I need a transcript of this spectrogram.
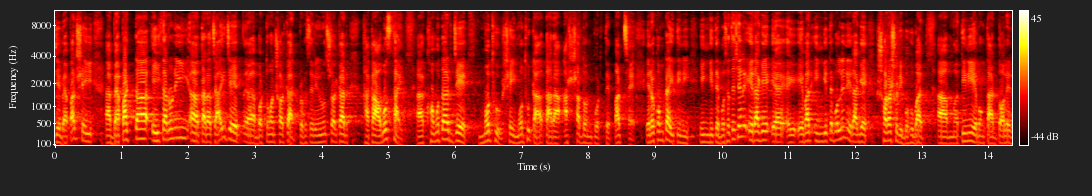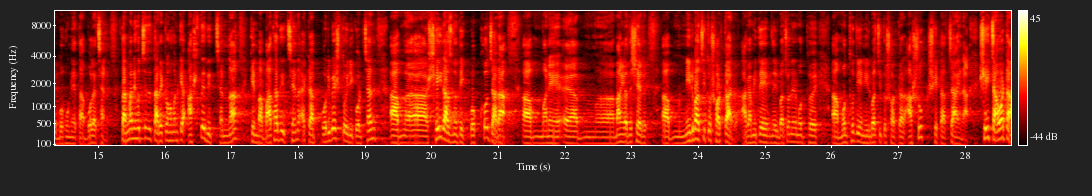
যে ব্যাপার, সেই ব্যাপারটা এই কারণেই তারা চায় যে বর্তমান সরকার, প্রফেসর ইউনুস সরকার থাকা অবস্থায় ক্ষমতার যে মধু, সেই মধুটা তারা আস্বাদন করতে পারছে। এরকমটাই তিনি ইঙ্গিতে বোঝাতে চাইলেন এর আগে এবার ইঙ্গিতে বললেন, এর আগে সরাসরি বহুবার তিনি এবং তার দলের বহু নেতা বলেছেন। তার মানে হচ্ছে যে তারেক রহমানকে আসতে দিচ্ছেন না কিংবা বাধা দিচ্ছেন, একটা পরিবেশ তৈরি করছেন সেই রাজনৈতিক পক্ষ যারা মানে বাংলাদেশের নির্বাচিত সরকার, আগামীতে নির্বাচনের মধ্যে মধ্য দিয়ে নির্বাচিত সরকার আসুক, সেটা চায় না। সেই চাওয়াটা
